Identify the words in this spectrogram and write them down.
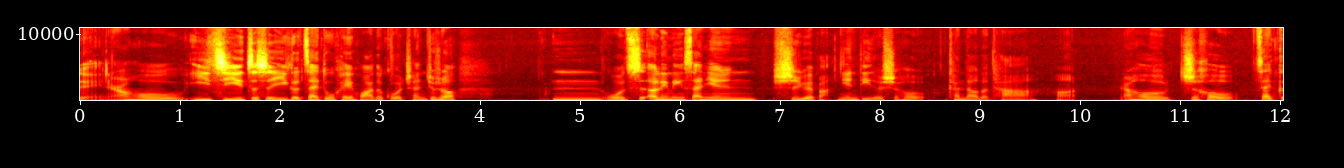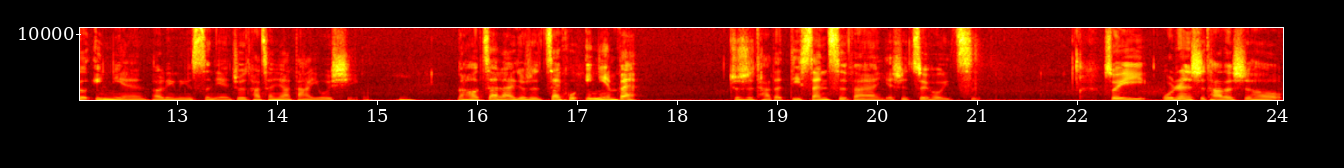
对，然后以及这是一个再度黑化的过程，就是说，嗯，我是二零零三年十月吧，年底的时候看到的他啊，然后之后再隔一年，二零零四年就是他参加大游行，嗯，然后再来就是再过一年半，就是他的第三次犯案，也是最后一次，所以我认识他的时候，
